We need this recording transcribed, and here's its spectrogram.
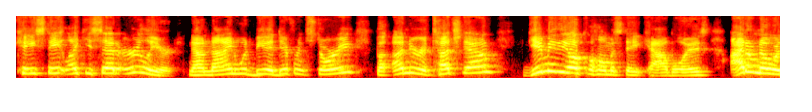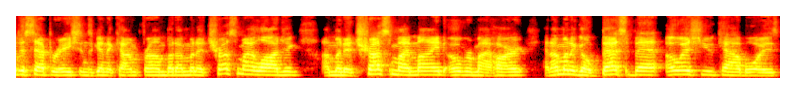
K State, like you said earlier. Now, nine would be a different story, but under a touchdown, give me the Oklahoma State Cowboys. I don't know where the separation is going to come from, but I'm going to trust my logic. I'm going to trust my mind over my heart, and I'm going to go best bet OSU Cowboys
